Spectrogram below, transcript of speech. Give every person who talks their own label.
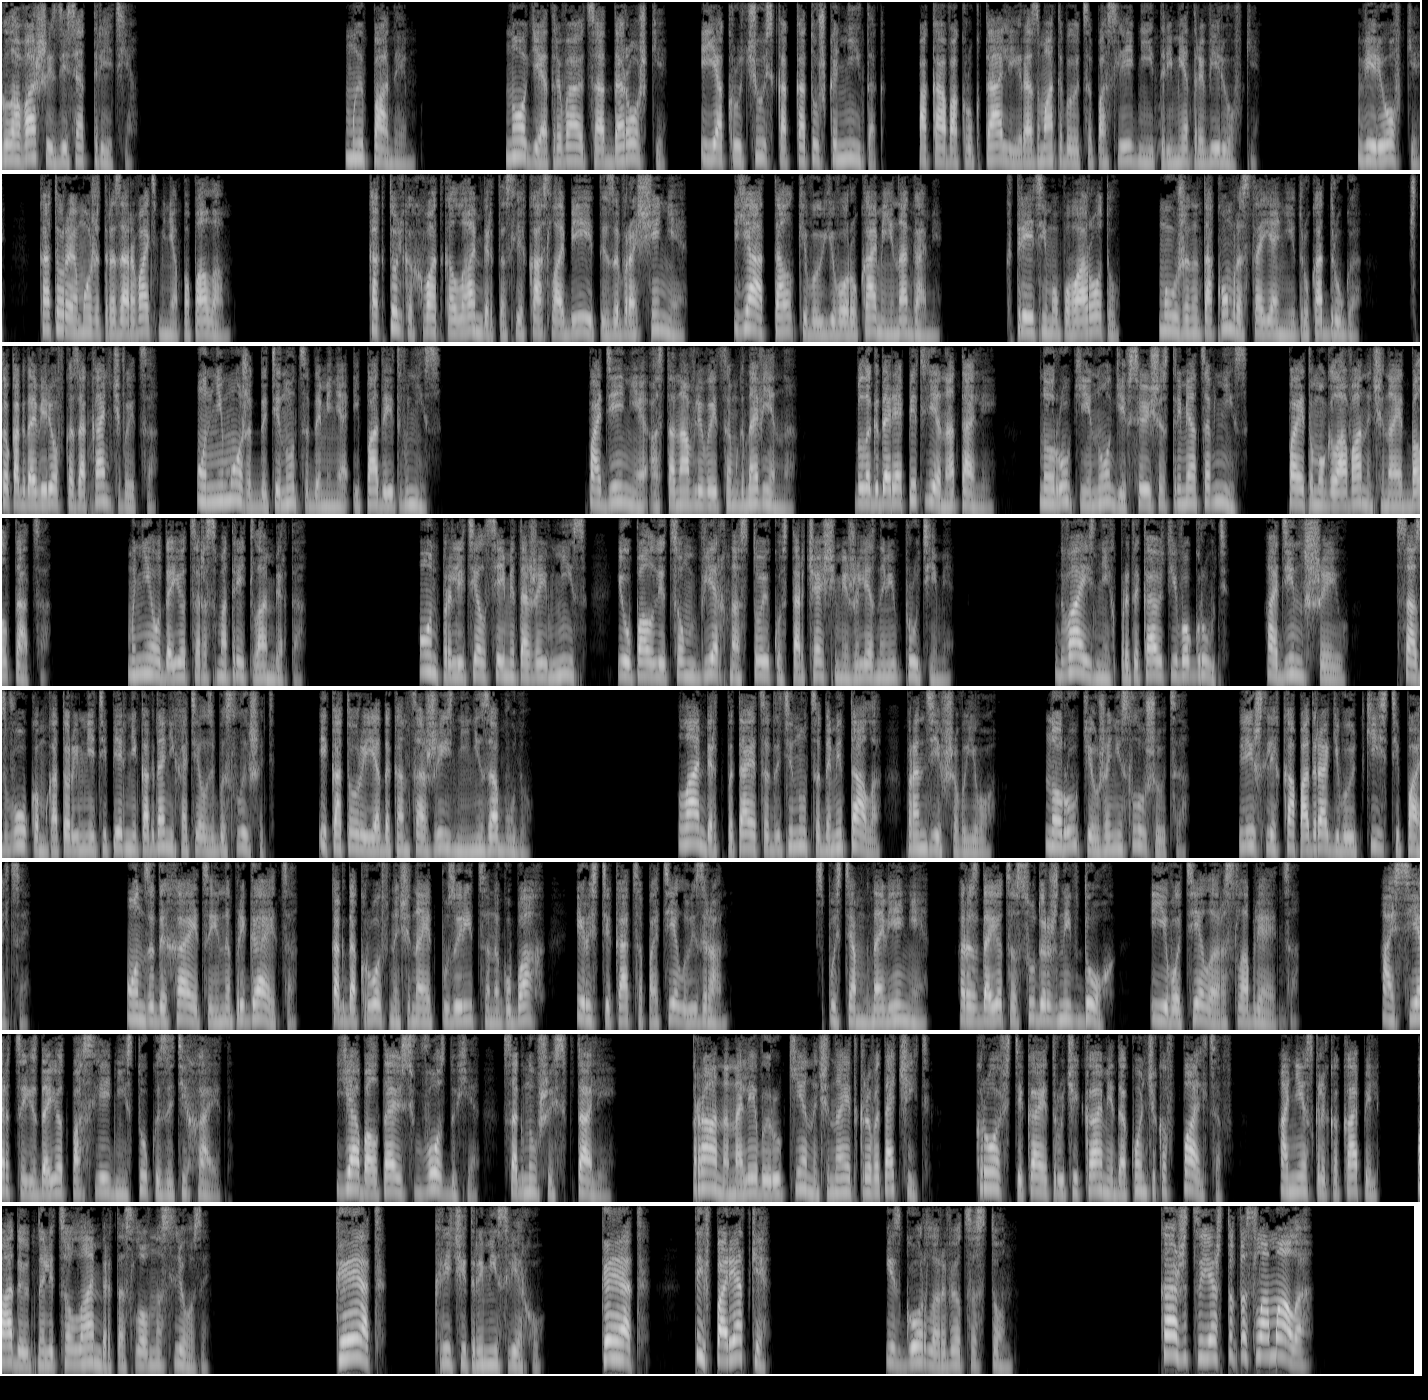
Speaker 1: Глава 63. Мы падаем. Ноги отрываются от дорожки, и я кручусь, как катушка ниток, пока вокруг талии разматываются последние три метра веревки. Веревки, которая может разорвать меня пополам. Как только хватка Ламберта слегка слабеет из-за вращения, я отталкиваю его руками и ногами. К третьему повороту мы уже на таком расстоянии друг от друга, что когда веревка заканчивается, он не может дотянуться до меня и падает вниз. Падение останавливается мгновенно, благодаря петле на талии, но руки и ноги все еще стремятся вниз, поэтому голова начинает болтаться. Мне удается рассмотреть Ламберта. Он пролетел семь этажей вниз и упал лицом вверх на стойку с торчащими железными прутьями. Два из них протыкают его грудь, один — шею, со звуком, который мне теперь никогда не хотелось бы слышать, и который я до конца жизни не забуду. Ламберт пытается дотянуться до металла, пронзившего его, но руки уже не слушаются, лишь слегка подрагивают кисти пальцы. Он задыхается и напрягается, когда кровь начинает пузыриться на губах и растекаться по телу из ран. Спустя мгновение раздается судорожный вдох, и его тело расслабляется. А сердце издает последний стук и затихает. Я болтаюсь в воздухе, согнувшись в талии. Рана на левой руке начинает кровоточить. Кровь стекает ручейками до кончиков пальцев, а несколько капель падают на лицо Ламберта, словно слезы. «Кэт!» — кричит Реми сверху. «Кэт, ты в порядке?» Из горла рвется стон. «Кажется, я что-то сломала.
